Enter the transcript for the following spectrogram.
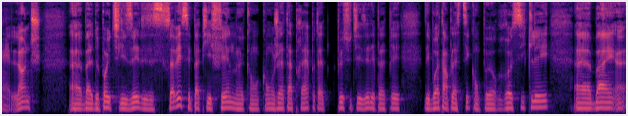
un lunch, euh, ben, de pas utiliser des, vous savez, ces papiers films qu'on jette après, peut-être plus utiliser des papiers, des boîtes en plastique qu'on peut recycler. Euh, ben, euh,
